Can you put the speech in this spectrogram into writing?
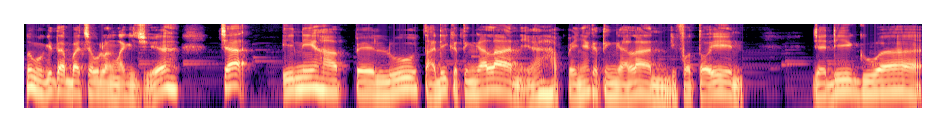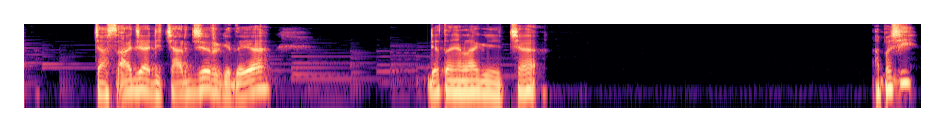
Tunggu kita baca ulang lagi cuy ya. Cak, ini HP lu tadi ketinggalan ya, HP-nya ketinggalan, difotoin. Jadi gua cas aja di charger gitu ya. Dia tanya lagi, Cak. Apa sih?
